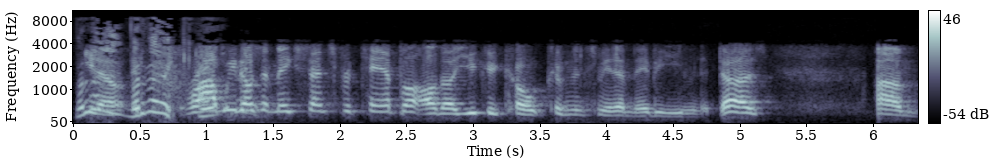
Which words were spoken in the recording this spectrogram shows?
What you know, what about it probably doesn't make sense for Tampa. Although you could co- convince me that maybe even it does. Um,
